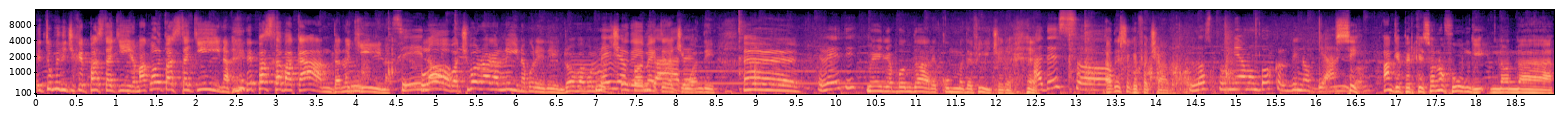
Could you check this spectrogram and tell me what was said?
e tu mi dici che pastachina, ma quale pastachina? È pasta vacanta, nocchina. Sì, L'ova, ci vuole una gallina pure dentro, ova con ci devi mettere a abbondare. 50. Eh. Vedi? Meglio abbondare cum deficere. Adesso, Adesso che facciamo? lo spumiamo un po' col vino bianco. Sì, anche perché sono funghi, non, eh,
